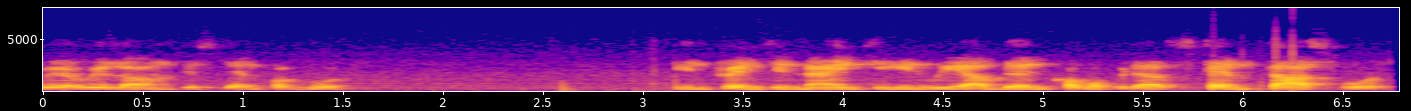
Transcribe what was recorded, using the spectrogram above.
where we launched the STEM for Growth in 2019, we have then come up with a STEM task force,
